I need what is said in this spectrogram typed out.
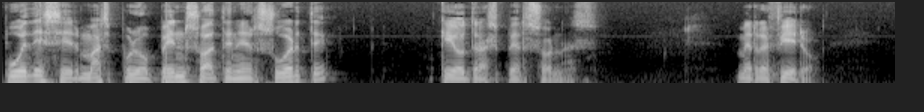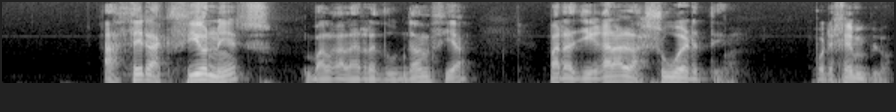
puede ser más propenso a tener suerte que otras personas. Me refiero hacer acciones, valga la redundancia, para llegar a la suerte. Por ejemplo,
